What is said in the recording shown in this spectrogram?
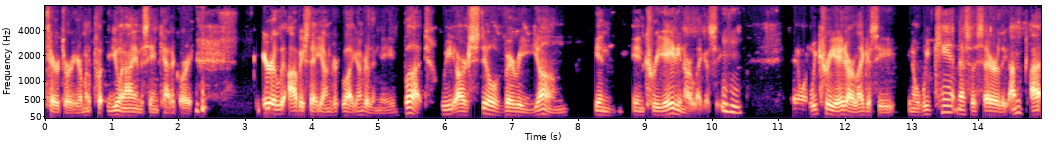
territory here. I'm going to put you and i in the same category. You're obviously a younger a lot younger than me but we are still very young in in creating our legacy. Mm-hmm and when we create our legacy, you know, we can't necessarily. I'm I,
